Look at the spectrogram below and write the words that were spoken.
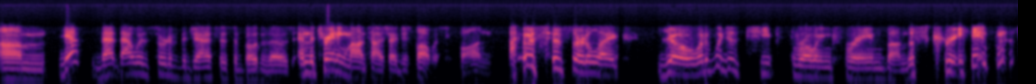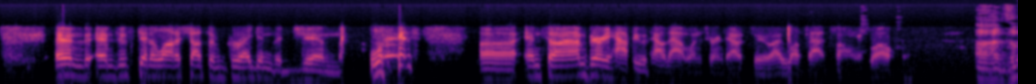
um, yeah, that that was sort of the genesis of both of those. And the training montage I just thought was fun. I was just sort of like, yo, what if we just keep throwing frames on the screen and and just get a lot of shots of Greg in the gym? uh, and so I'm very happy with how that one turned out too. I love that song as well. Uh, the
